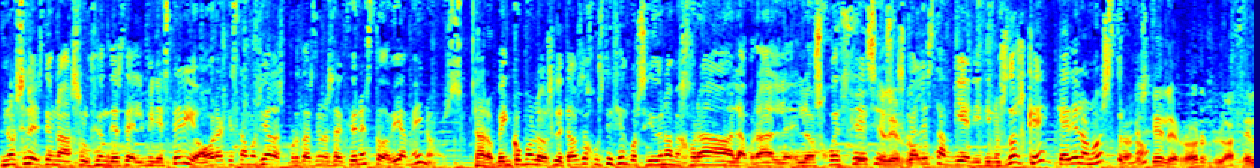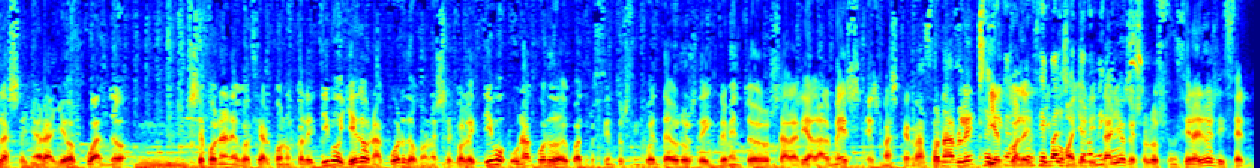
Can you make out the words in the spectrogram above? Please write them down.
no se les dé una solución desde el ministerio. Ahora que estamos ya a las puertas de unas elecciones, todavía menos. Claro, ven cómo los letrados de justicia han conseguido una mejora laboral, los jueces y los error- fiscales también. Y ¿y nosotros qué? ¿Qué hay de lo nuestro, no? Es que el error lo hace la señora Job cuando mm, se pone a negociar con un colectivo, llega a un acuerdo con ese colectivo, un acuerdo de 450 euros de incremento salarial al mes es más que razonable, y el colectivo mayoritario, que son los funcionarios, dicen,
